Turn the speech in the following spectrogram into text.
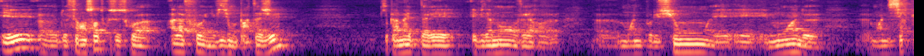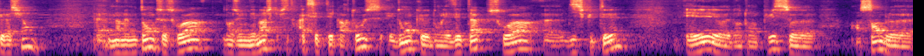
et euh, de faire en sorte que ce soit à la fois une vision partagée, qui permette d'aller évidemment vers euh, euh, moins de pollution et, moins, de, moins de circulation, mais en même temps que ce soit dans une démarche qui puisse être acceptée par tous et donc dont les étapes soient discutées et dont on puisse ensemble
